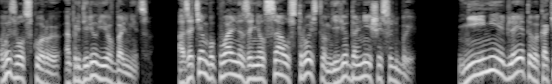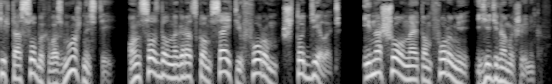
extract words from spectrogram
вызвал скорую, определил ее в больницу, а затем буквально занялся устройством ее дальнейшей судьбы. Не имея для этого каких-то особых возможностей, он создал на городском сайте форум «Что делать?» и нашел на этом форуме единомышленников.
